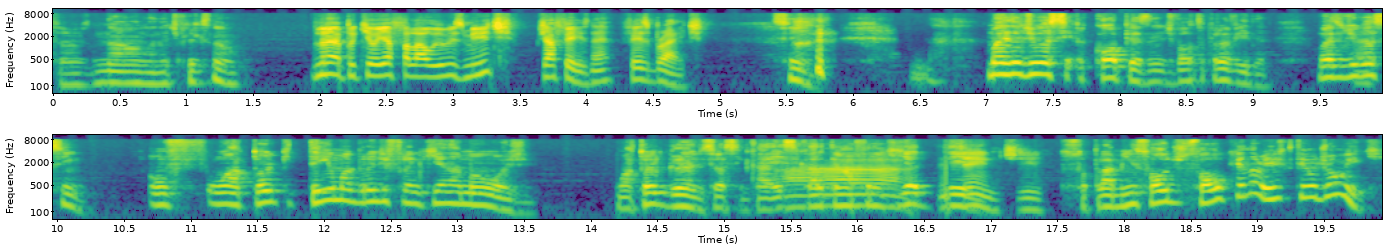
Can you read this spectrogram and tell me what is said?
Então, não, é Netflix não. Não é porque eu ia falar o Will Smith, já fez, né? Fez Bright. Sim. Mas eu digo assim, cópias, né? De volta pra vida. Mas eu digo é. assim, um, um ator que tem uma grande franquia na mão hoje. Um ator grande, assim, cara, esse ah, cara tem uma ah, franquia dele. Entendi. Só pra mim, só o, só o Ken Reeves que tem o John Wick.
